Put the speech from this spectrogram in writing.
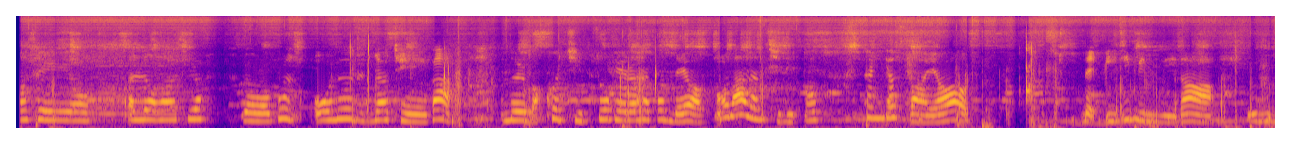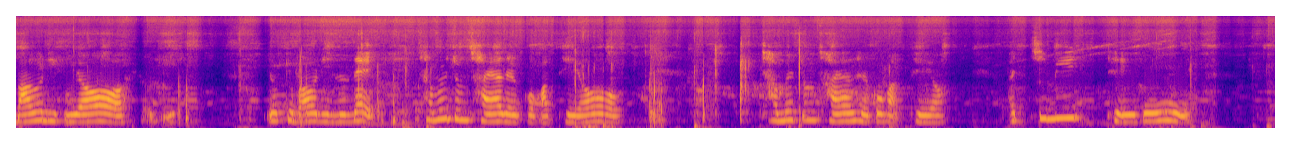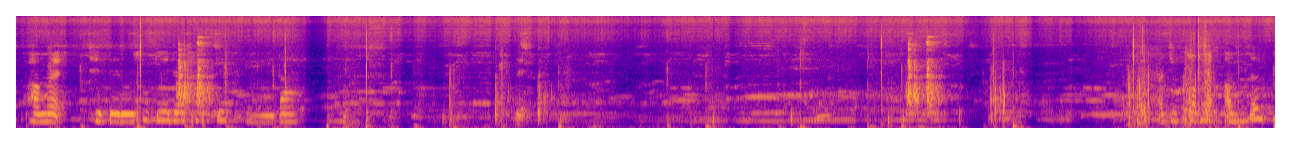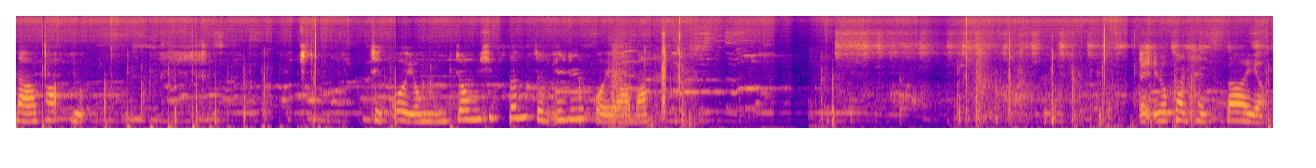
안녕하세요. 안녕하세요. 여러분, 오늘은요, 제가 오늘 마크 집 소개를 할 건데요. 또 다른 집이 또 생겼어요. 네, 이 집입니다. 여기 마을이고요. 여기, 이렇게 마을이 있는데, 잠을 좀 자야 될 것 같아요. 잠을 좀 자야 될 것 같아요. 아침이 되고, 방을 제대로 소개를 하겠습니다. 나 봐요. 제거 0.13.1일 거예요, 아마. 네, 이렇게 됐어요.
